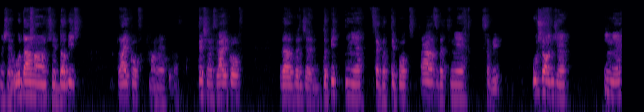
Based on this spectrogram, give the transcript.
że uda nam się dobić lajków. Mamy tysiąc lajków. Zaraz będzie dobitnie tego typu, a zbytnie sobie usiądzie i nie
